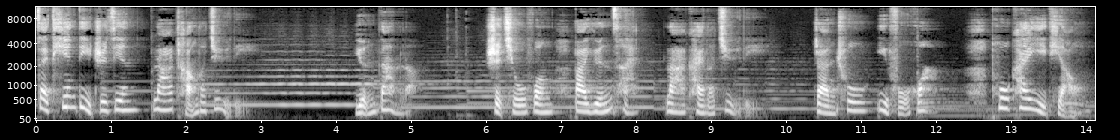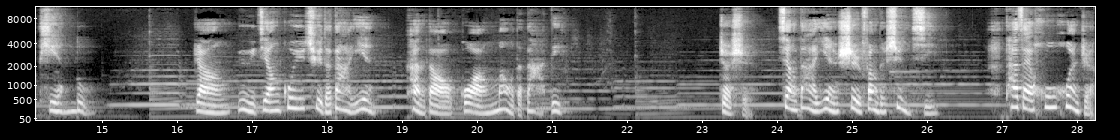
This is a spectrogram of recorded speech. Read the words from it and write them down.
在天地之间拉长了距离；云淡了，是秋风把云彩拉开了距离，展出一幅画，铺开一条天路，让欲将归去的大雁看到广袤的大地。这是向大雁释放的讯息。它在呼唤着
